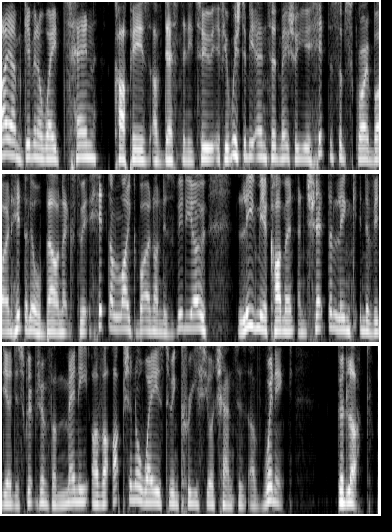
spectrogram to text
I am giving away 10 copies of Destiny 2. If you wish to be entered, make sure you hit the subscribe button, hit the little bell next to it, hit the like button on this video, leave me a comment, and check the link in the video description for many other optional ways to increase your chances of winning. Good luck.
